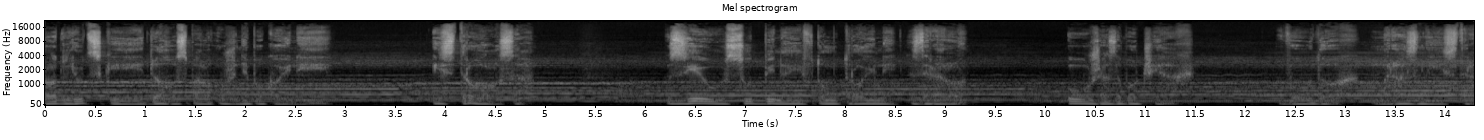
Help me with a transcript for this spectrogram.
Rod ľudský dlho spal už nepokojný. I strohol sa. Ziv sudbinej v tom trojny zrel. Úžas v očiach, v údoch mrazný strach.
